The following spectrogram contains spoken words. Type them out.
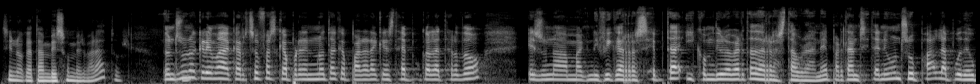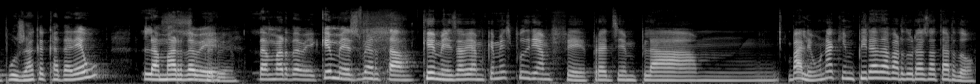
sinó que també són més baratos. Doncs una crema de carxofes que pren nota que per ara aquesta època a la tardor és una magnífica recepta i com diu la Berta de restaurant, eh? Per tant, si teniu un sopar la podeu posar que quedareu la mar de bé. Superbé. La mar de bé. Què més, Berta? Què més? Aviam, què més podríem fer? Per exemple, mm, vale, una quimpira de verdures de tardor.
